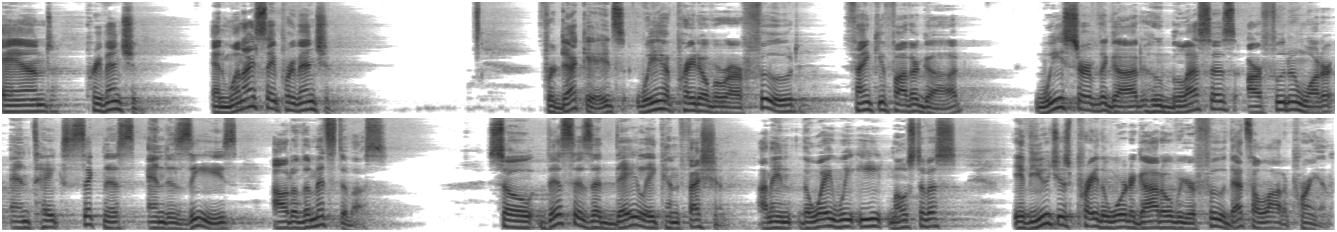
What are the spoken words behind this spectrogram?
and prevention. And when I say prevention, for decades, we have prayed over our food. Thank you, Father God. We serve the God who blesses our food and water and takes sickness and disease out of the midst of us. So, this is a daily confession. I mean, the way we eat, most of us, if you just pray the Word of God over your food, that's a lot of praying.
